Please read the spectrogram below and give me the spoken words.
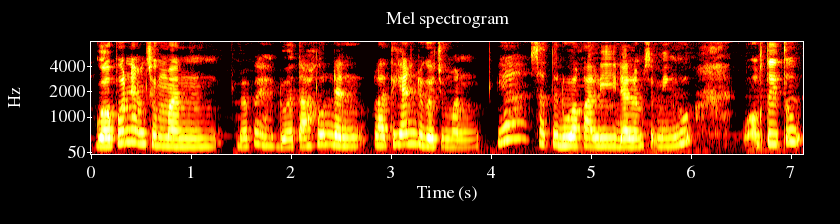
Gua pun yang cuman berapa ya dua tahun dan latihan juga cuman ya satu dua kali dalam seminggu. Waktu itu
